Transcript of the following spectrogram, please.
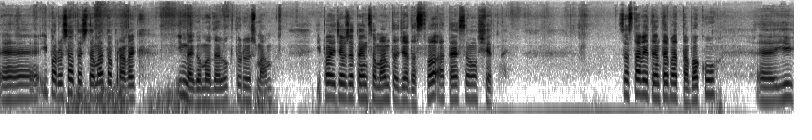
E, I poruszał też temat oprawek innego modelu, który już mam. I powiedział, że ten co mam to dziadostwo, a te są świetne. Zostawię ten temat na boku e, i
